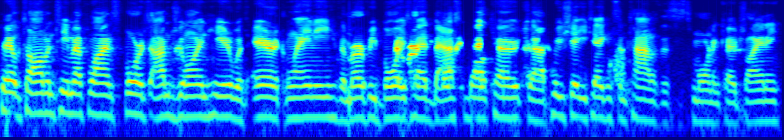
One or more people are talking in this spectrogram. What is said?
Caleb Tallman, Team FYN Sports. I'm joined here with Eric Laney, the Murphy boys head basketball coach. I appreciate you taking some time with us this morning, Coach Laney.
